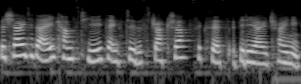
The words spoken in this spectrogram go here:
The show today comes to you thanks to the Structure Success video training,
